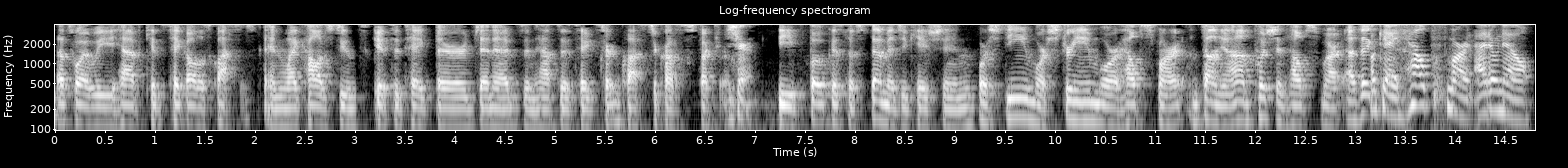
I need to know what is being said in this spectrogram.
that's why we have kids take all those classes and why college students get to take their gen eds and have to take certain classes across the spectrum. Sure. The focus of STEM education, or STEAM, or STREAM, or Help Smart. I'm telling you, I'm pushing Help Smart. I think. Okay, Help Smart. I don't know.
